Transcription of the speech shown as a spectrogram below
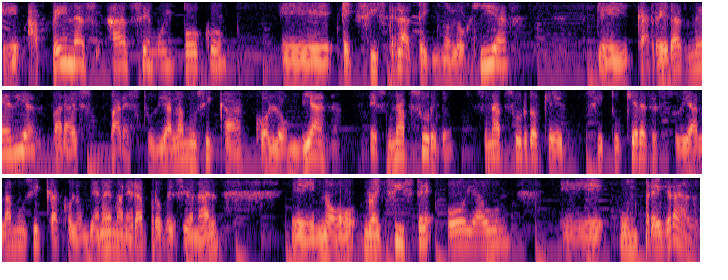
eh, apenas hace muy poco eh, existe la tecnología, carreras medias para, para estudiar la música colombiana. Es un absurdo, es un absurdo que si tú quieres estudiar la música colombiana de manera profesional, eh, no, no existe hoy aún eh, un pregrado,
